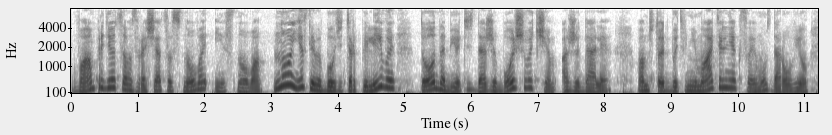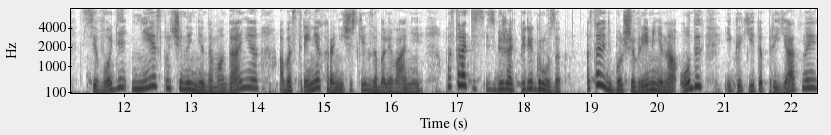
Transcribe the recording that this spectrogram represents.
вам придется возвращаться снова и снова. Но если вы будете терпеливы, то добьетесь даже большего, чем ожидали. Вам стоит быть внимательнее к своему здоровью. Сегодня не исключены недомогания, обострение хронических заболеваний. Постарайтесь избежать перегрузок, оставить больше времени на отдых и какие-то приятные,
